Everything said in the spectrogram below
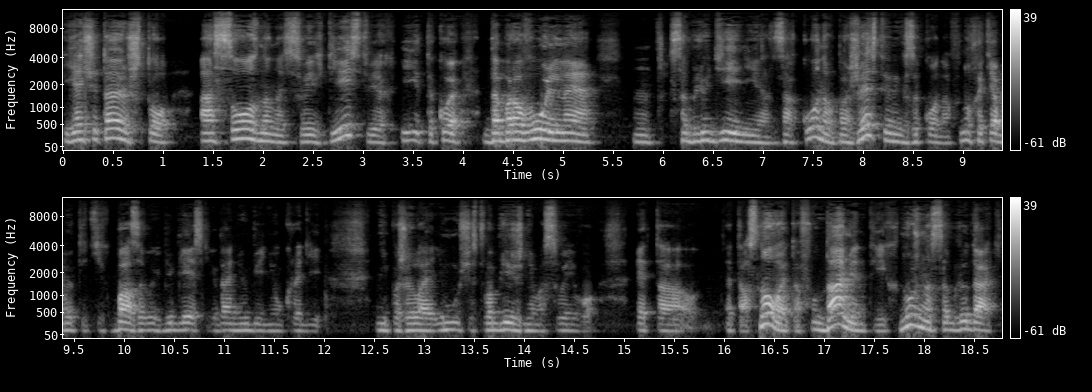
Я считаю, что осознанность в своих действиях и такое добровольное соблюдение законов, божественных законов, ну хотя бы таких базовых библейских, да, не убей, не укради, не пожелай имущества ближнего своего, это, это основа, это фундамент, их нужно соблюдать.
